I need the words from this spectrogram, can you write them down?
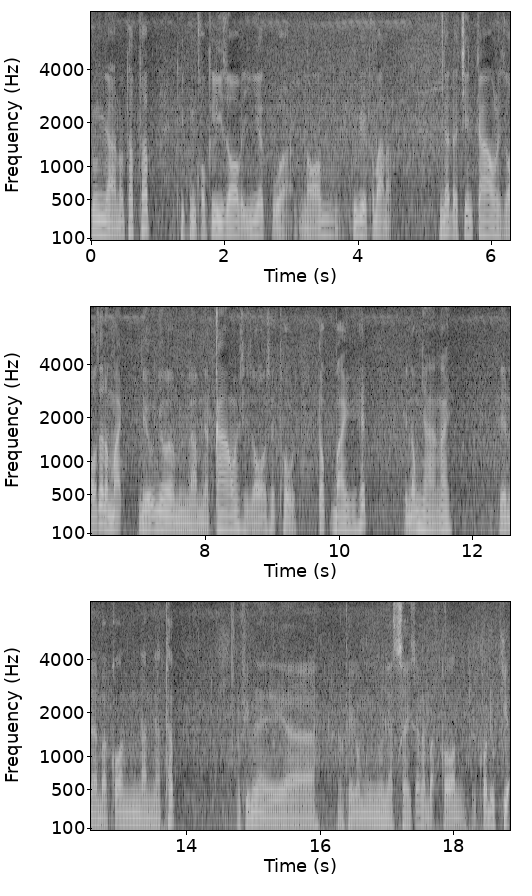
trong nhà nó thấp thấp thì cũng có cái lý do và ý nghĩa của nó quý vị các bạn ạ. Nhất ở trên cao thì gió rất là mạnh. Nếu như mà mình làm nhà cao ấy, thì gió sẽ thổi tóc bay hết cái nóc nhà ngay. Nên là bà con làm nhà thấp. Ở phía bên này à, mình thấy có ngôi nhà xây chắc là bà con cũng có điều kiện.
